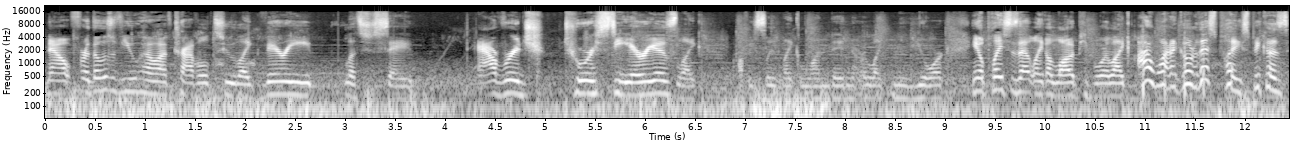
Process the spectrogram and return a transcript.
Now, for those of you who have traveled to like very, let's just say, average touristy areas like obviously like London or like New York, you know, places that like a lot of people are like, I want to go to this place because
